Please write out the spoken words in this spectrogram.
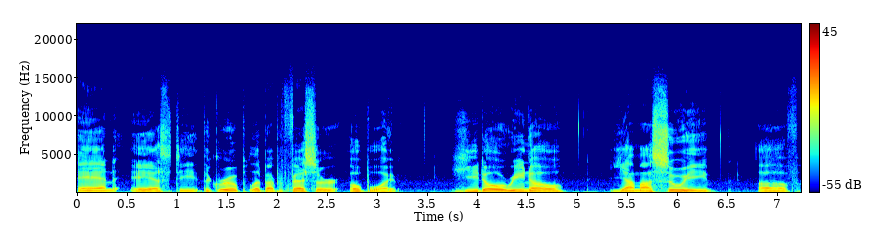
and ASD. The group, led by Professor, oh boy, Hidorino Yamasui of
